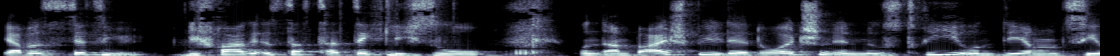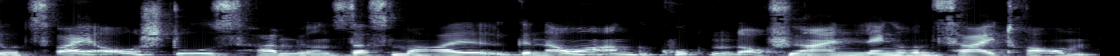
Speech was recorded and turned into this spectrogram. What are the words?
Ja, aber es ist jetzt die, die Frage, ist das tatsächlich so? Und am Beispiel der deutschen Industrie und deren CO2-Ausstoß haben wir uns das mal genauer angeguckt und auch für einen längeren Zeitraum.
